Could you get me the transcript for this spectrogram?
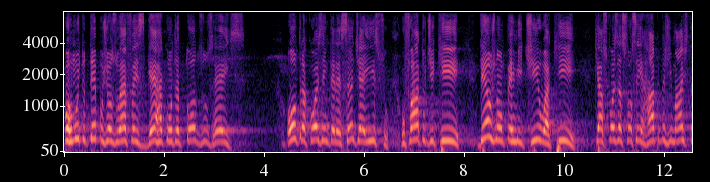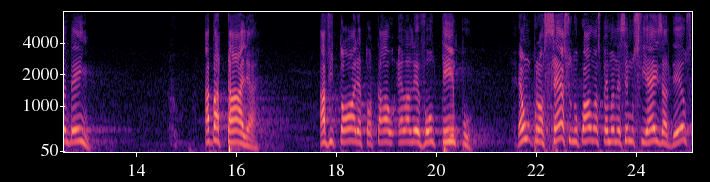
Por muito tempo Josué fez guerra contra todos os reis. Outra coisa interessante é isso, o fato de que Deus não permitiu aqui que as coisas fossem rápidas demais também. A batalha, a vitória total, ela levou tempo. É um processo no qual nós permanecemos fiéis a Deus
